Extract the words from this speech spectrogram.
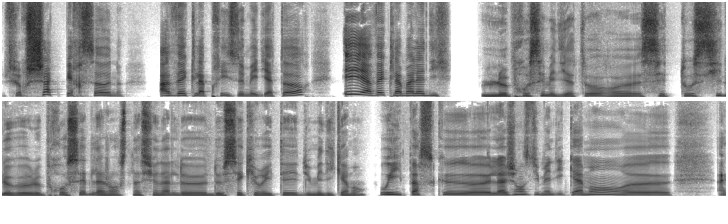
sur chaque personne avec la prise de médiator et avec la maladie. Le procès Mediator, euh, c'est aussi le, procès de l'Agence nationale de, sécurité du médicament? Oui, parce que euh, l'Agence du médicament euh, a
